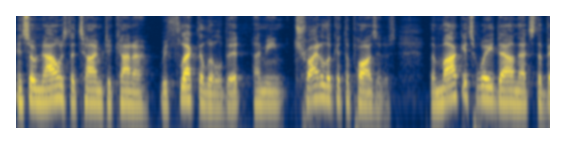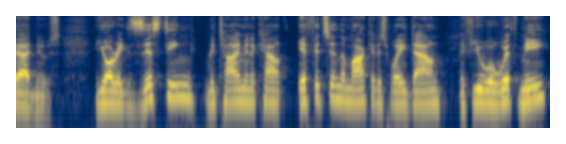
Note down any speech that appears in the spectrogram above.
And so now is the time to kind of reflect a little bit. I mean, try to look at the positives. The market's way down, that's the bad news. Your existing retirement account, if it's in the market, is way down. If you were with me,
